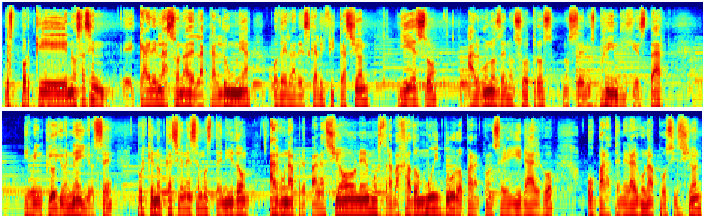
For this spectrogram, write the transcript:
pues porque nos hacen eh, caer en la zona de la calumnia o de la descalificación y eso algunos de nosotros no sé nos puede indigestar y me incluyo en ellos, ¿eh? porque en ocasiones hemos tenido alguna preparación, hemos trabajado muy duro para conseguir algo o para tener alguna posición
